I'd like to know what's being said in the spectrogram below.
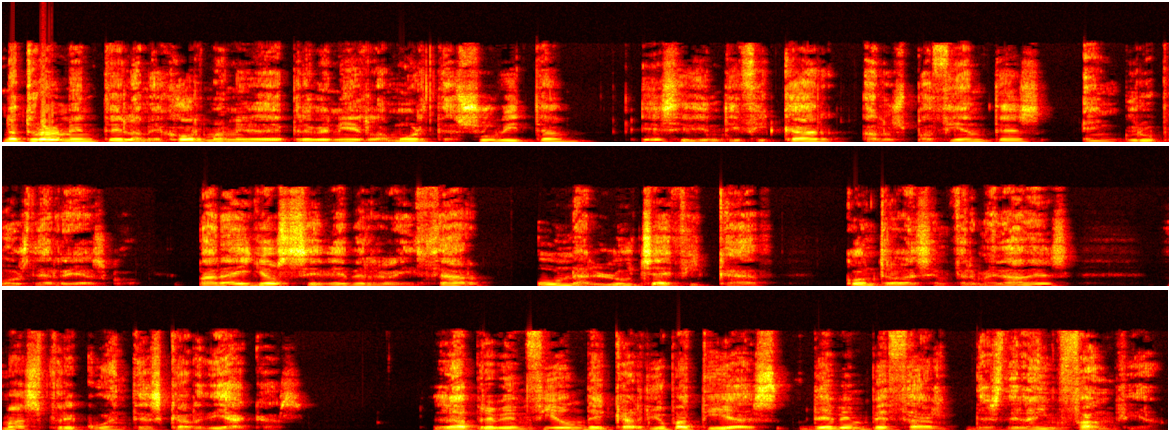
Naturalmente, la mejor manera de prevenir la muerte súbita es identificar a los pacientes en grupos de riesgo. Para ello se debe realizar una lucha eficaz contra las enfermedades más frecuentes cardíacas. La prevención de cardiopatías debe empezar desde la infancia,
